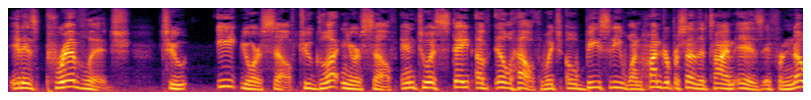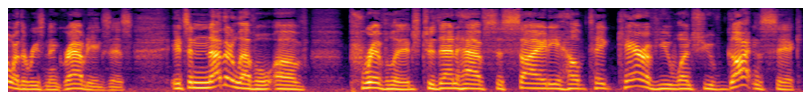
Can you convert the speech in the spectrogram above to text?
It is privilege to eat yourself, to glutton yourself into a state of ill health, which obesity 100% of the time is, if for no other reason than gravity exists. It's another level of privilege to then have society help take care of you once you've gotten sick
